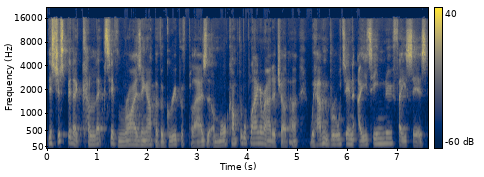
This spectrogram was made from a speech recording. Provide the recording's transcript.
There's just been a collective rising up of a group of players that are more comfortable playing around each other. We haven't brought in 18 new faces,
